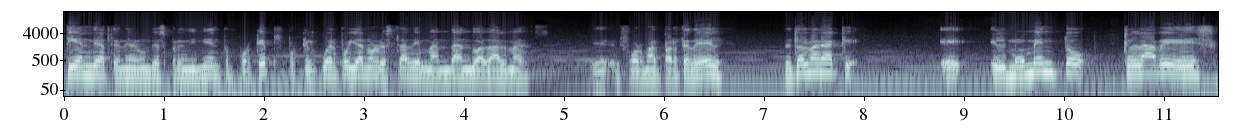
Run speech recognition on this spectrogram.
tiende a tener un desprendimiento. ¿Por qué? Pues porque el cuerpo ya no le está demandando al alma eh, formar parte de él. De tal manera que eh, el momento clave es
